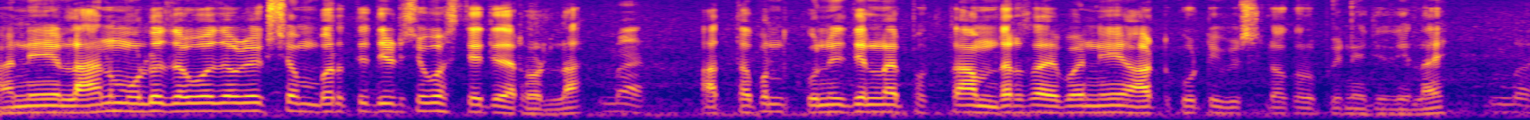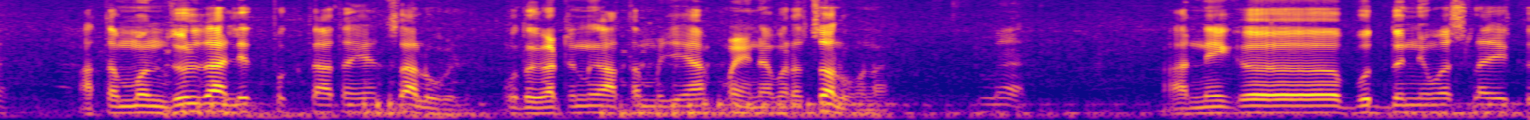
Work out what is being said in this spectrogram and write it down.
आणि लहान मुलं जवळजवळ एक शंभर ते दीडशे वस्ती आहेत त्या रोडला. बर. आता पण कोणीच दिलं नाही फक्त आमदार साहेबांनी आठ कोटी वीस लाख रुपये निधी दिला आहे बर. आता मंजूर झालेत फक्त आता ह्या चालू होईल. उद्घाटन आता म्हणजे ह्या महिन्याभरात चालू होणार. बर. आणि एक बुद्ध निवासला एक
